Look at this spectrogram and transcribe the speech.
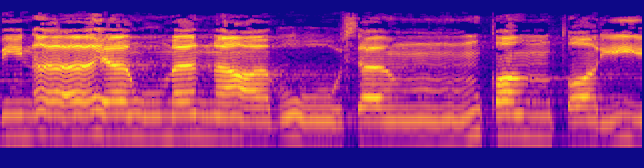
ربنا يوما عبوسا قمطريرا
